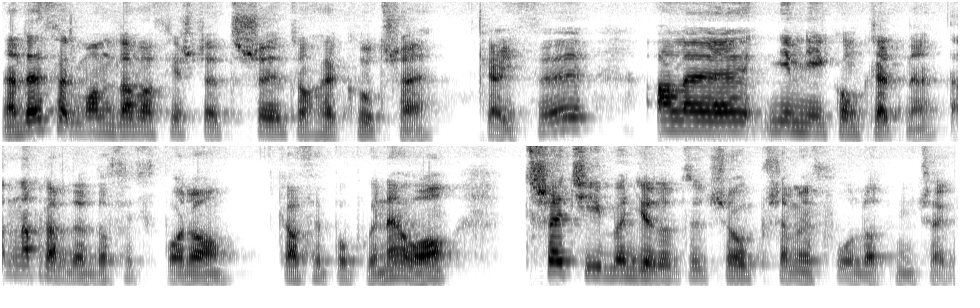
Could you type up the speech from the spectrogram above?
Na deser mam dla Was jeszcze trzy trochę krótsze case'y, ale nie mniej konkretne. Tam naprawdę dosyć sporo kasy popłynęło. Trzeci będzie dotyczył przemysłu lotniczego.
